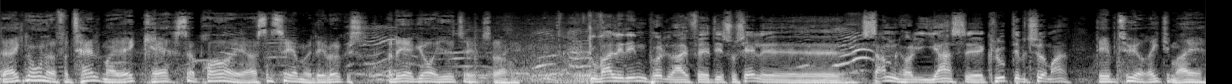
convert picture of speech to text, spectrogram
der er ikke nogen, der har fortalt mig, at jeg ikke kan, så prøver jeg, og så ser jeg, at det lykkes. Og det har jeg gjort til. Så. Du var lidt inde på det, Leif. Øh, det sociale øh, sammenhold i jeres øh, klub, det betyder meget. Det betyder rigtig meget,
